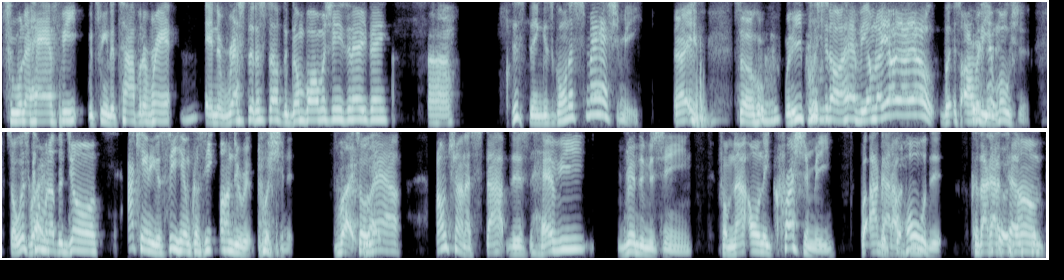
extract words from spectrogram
two and a half feet between the top of the ramp mm-hmm. and the rest of the stuff, the gumball machines and everything Uh huh. this thing is gonna smash me. Right? So mm-hmm. when he pushed mm-hmm. it all heavy, I'm like, yo, yo, yo, but it's already in motion. So it's coming up to John. I can't even see him because he under it pushing it. Right. So right. now I'm trying to stop this heavy vending machine from not only crushing me, but I gotta hold it because I gotta tell him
